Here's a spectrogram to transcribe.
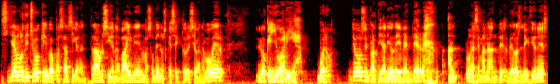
Ya hemos dicho qué va a pasar si gana Trump, si gana Biden, más o menos qué sectores se van a mover. Lo que yo haría. Bueno, yo soy partidario de vender una semana antes de las elecciones,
